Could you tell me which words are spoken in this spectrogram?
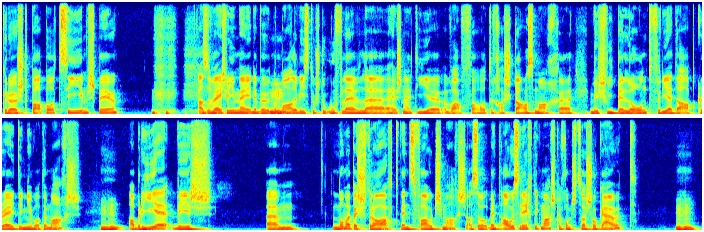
grösste Babo zu sein im Spiel. also weißt du, wie ich meine? Weil mm. normalerweise tust du aufleveln, hast nicht diese Waffe oder kannst das machen, wirst wie belohnt für jeden Upgrading, den du machst. Mhm. Aber hier wirst du ähm, nur bestraft, wenn du es falsch machst. Also wenn du alles richtig machst, bekommst du zwar schon Geld, mhm.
